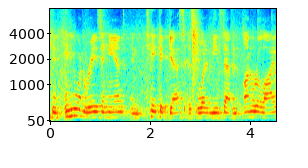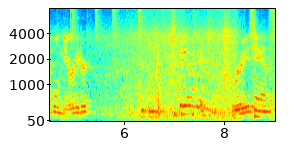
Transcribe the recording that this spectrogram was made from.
Can anyone raise a hand and take a guess as to what it means to have an unreliable narrator? David. Raise hands.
